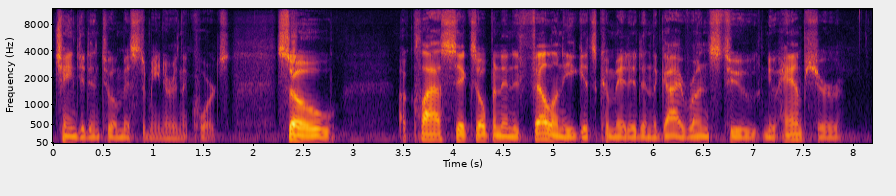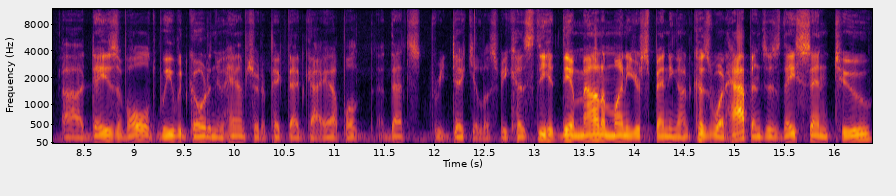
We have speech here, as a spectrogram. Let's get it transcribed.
change it into a misdemeanor in the courts. So a class six open-ended felony gets committed, and the guy runs to New Hampshire. Uh, days of old, we would go to New Hampshire to pick that guy up. Well, that's ridiculous because the the amount of money you're spending on. Because what happens is they send two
